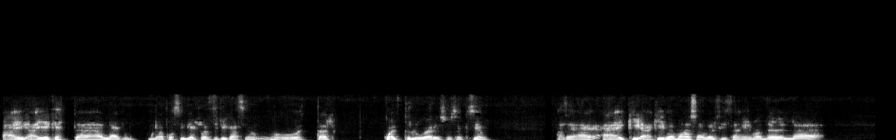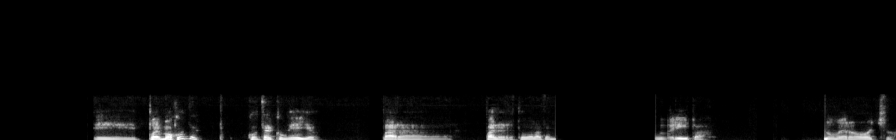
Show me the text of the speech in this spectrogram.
ahí, ahí, es que está la, una posible clasificación o estar cuarto lugar en su sección. O sea, aquí, aquí vamos a saber si San Germán de verdad eh, podemos contar, con ellos para, para el resto de la temporada. Número 8.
